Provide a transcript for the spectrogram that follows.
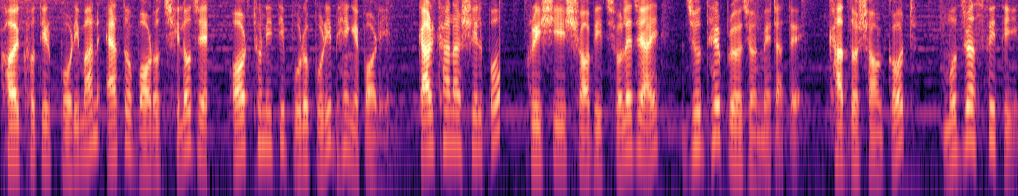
ক্ষয়ক্ষতির পরিমাণ এত বড় ছিল যে অর্থনীতি পুরোপুরি ভেঙে পড়ে। কারখানা শিল্প, কৃষি সবই চলে যায় যুদ্ধের প্রয়োজন মেটাতে। খাদ্য সংকট, মুদ্রাস্ফীতি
